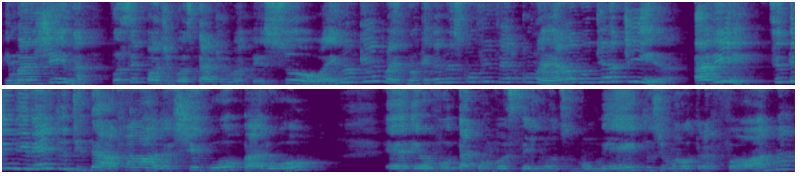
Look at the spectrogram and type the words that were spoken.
Imagina, você pode gostar de uma pessoa e não querer mais, não querer mais conviver com ela no dia a dia. Ali, você tem direito de dar, falar, olha, chegou, parou, eu vou estar com você em outros momentos, de uma outra forma.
